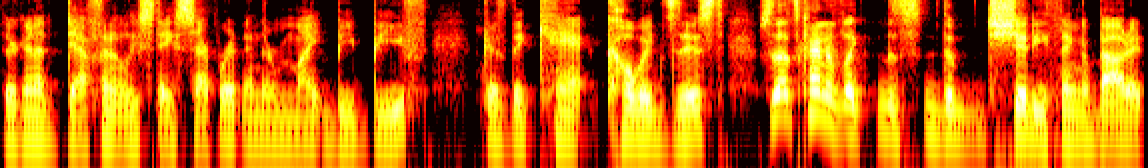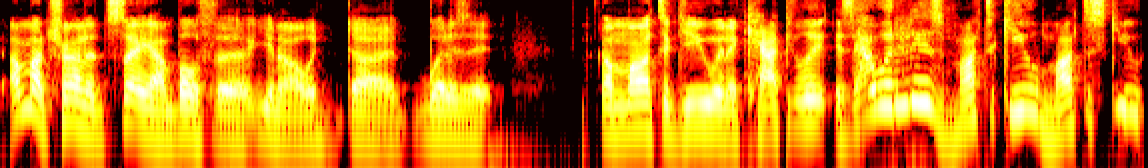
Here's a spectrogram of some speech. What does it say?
they're gonna definitely stay separate, and there might be beef because they can't coexist. So that's kind of like the the shitty thing about it. I'm not trying to say I'm both a you know a, uh, what is it a Montague and a Capulet. Is that what it is? Montague, Montesquieu.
